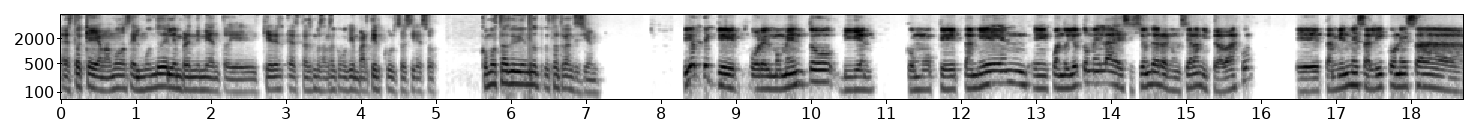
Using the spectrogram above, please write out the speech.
esto que llamamos el mundo del emprendimiento y quieres, estás empezando como que impartir cursos y eso. ¿Cómo estás viviendo esta transición? Fíjate que por el momento, bien, como que también eh, cuando yo tomé la decisión de renunciar a mi trabajo, eh, también me salí con esa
